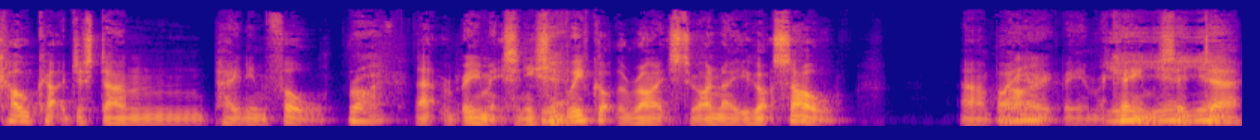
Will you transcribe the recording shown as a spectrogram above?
Coldcut had just done Paid in Full Right. that remix, and he said, Yeah. "We've got the rights to I Know You Got Soul uh, by Right. Eric B and Rakim." Yeah, he said. Uh,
